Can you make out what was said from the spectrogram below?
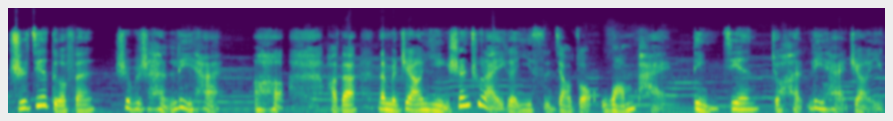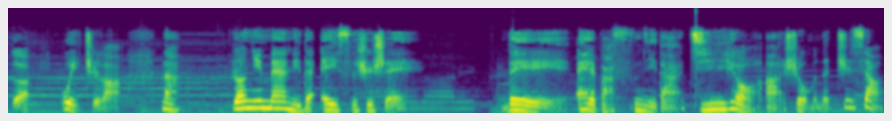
直接得分，是不是很厉害啊？好的，那么这样引申出来一个意思叫做王牌、顶尖，就很厉害这样一个位置了。那Running Man 里的 Ace 是谁？对，艾巴斯尼达基友啊，是我们的智孝。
